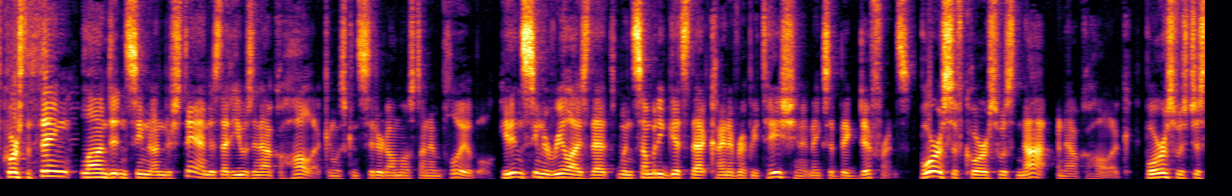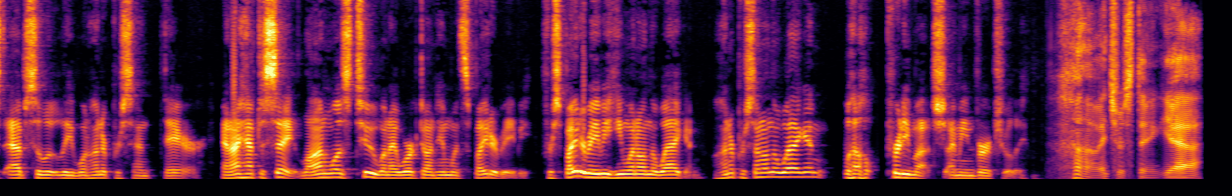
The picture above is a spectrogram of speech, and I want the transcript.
Of course, the thing Lon didn't seem to understand is that he was an alcoholic and was considered almost unemployable. He didn't seem to realize that when somebody gets that kind of reputation, it makes a big difference. Boris, of course, was not an alcoholic. Boris was just absolutely 100% there. And I have to say, Lon was too when I worked on him with Spider Baby. For Spider Baby, he went on the wagon. 100% on the wagon? Well, pretty much. I mean, virtually. Oh, interesting. Yeah.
